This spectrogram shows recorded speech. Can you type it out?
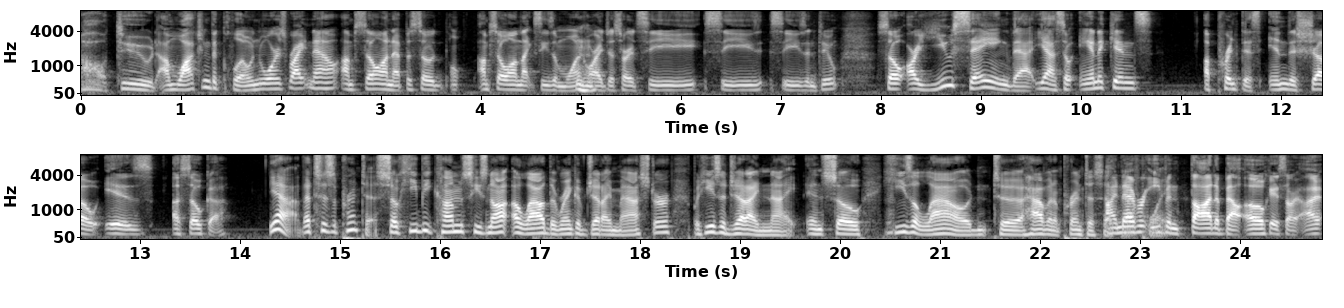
Oh, dude, I'm watching the Clone Wars right now. I'm still on episode. I'm still on like season one, Mm-hmm. or I just started see see season two. So, are you saying that? Yeah. So, Anakin's apprentice in the show is Ahsoka. Yeah, that's his apprentice. So he becomes he's not allowed the rank of Jedi Master, but he's a Jedi Knight, and so he's allowed to have an apprentice. At I never point. even thought about. Oh, okay, sorry. I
